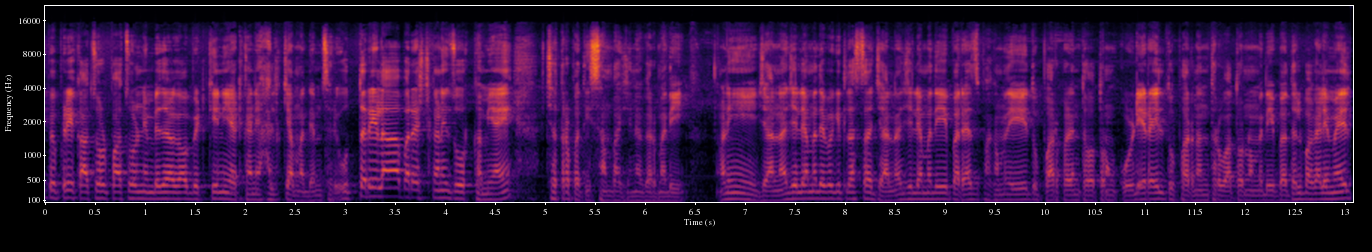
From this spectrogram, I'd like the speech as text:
पिपरी काचोड पाचोड निंबेजळगाव बिटकीन या ठिकाणी हलक्या मध्यम सरी. उत्तरेला बऱ्याच ठिकाणी जोर कमी आहे. छत्रपती संभाजीनगरमध्ये. आणि जालना जिल्ह्यामध्ये बघितलं असता जालना जिल्ह्यामध्ये बऱ्याच भागामध्ये दुपारपर्यंत वातावरण कोरडे राहील दुपारनंतर वातावरणामध्ये बदल बघायला मिळेल.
